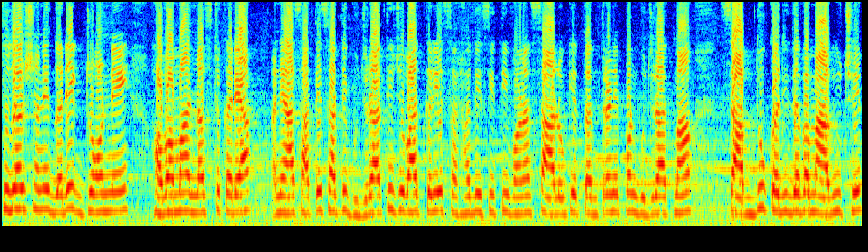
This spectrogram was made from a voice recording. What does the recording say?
સુદર્શને દરેક ડ્રોનને હવામાં નષ્ટ કર્યા. અને આ સાથે સાથે ગુજરાતની જો વાત કરીએ, સરહદી સ્થિતિ, વણસા, આરોગ્ય તંત્રને પણ ગુજરાતમાં સાબદું કરી દેવામાં આવ્યું છે.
